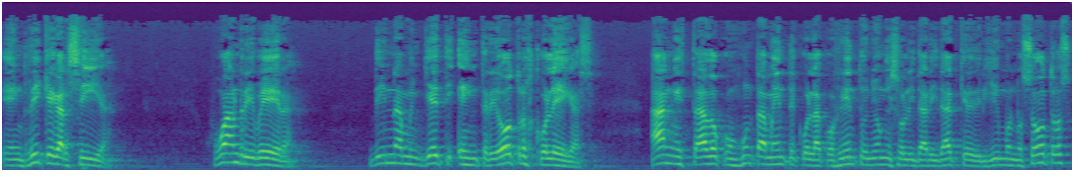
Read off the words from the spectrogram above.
Enrique García, Juan Rivera, Dina Milletti, entre otros colegas, han estado conjuntamente con la Corriente Unión y Solidaridad que dirigimos nosotros,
